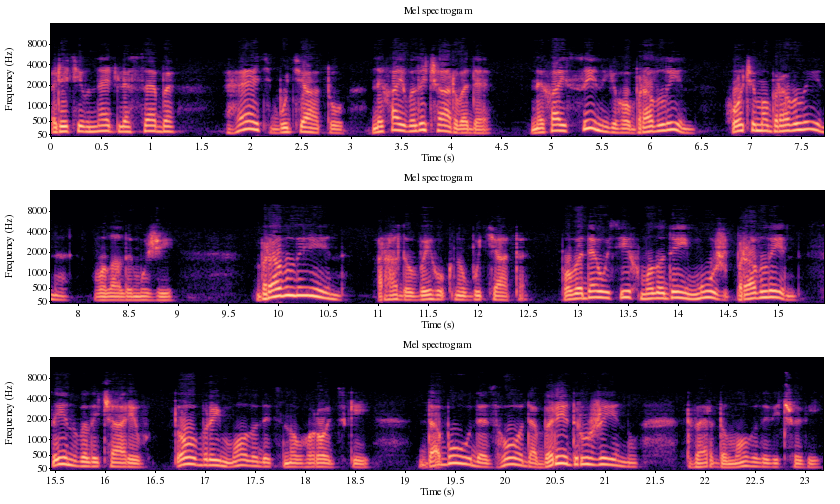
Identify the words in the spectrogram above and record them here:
рятівне для себе геть, бутяту, нехай величар веде, нехай син його, бравлин, хочемо бравлина волали мужі. Бравлин. радо вигукнув бутята. Поведе усіх молодий муж, бравлин, син величарів, добрий молодець новгородський. Да буде, згода, бери дружину, твердо мовили вічові.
